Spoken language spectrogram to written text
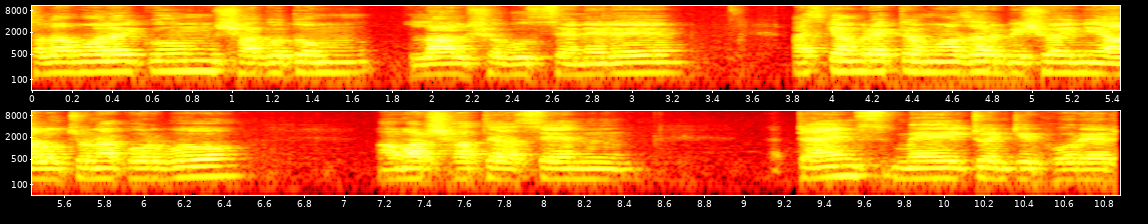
আসসালামু আলাইকুম স্বাগতম লাল সবুজ চ্যানেলে। আজকে আমরা একটা মজার বিষয় নিয়ে আলোচনা করব। আমার সাথে আছেন টাইমস মেইল টোয়েন্টি ফোরের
